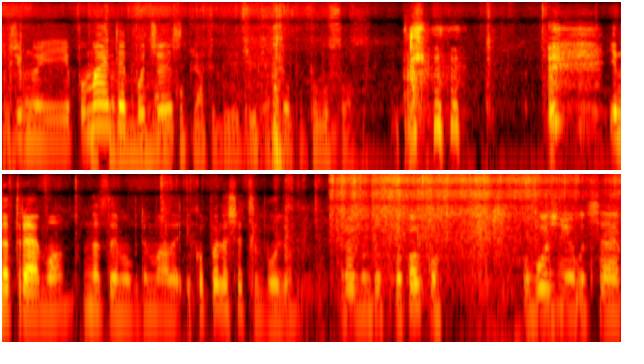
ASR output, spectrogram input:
потрібно її помити, почистити купляти, бо я тільки все по пилосос. і натремо. На зиму будемо мали. І купили ще цибулю. Робимо тут упаковку. Обожнюю оце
